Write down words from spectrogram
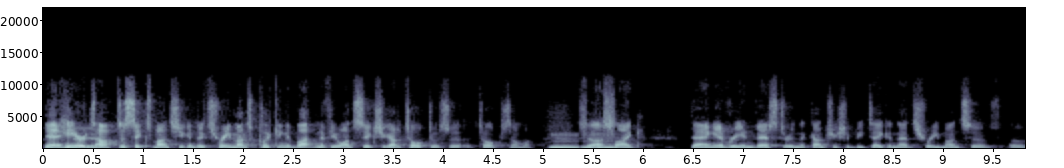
yeah. Here yeah, it's yeah. up to six months. You can do three months clicking a button. If you want six, you got to talk to us, uh, talk to someone. mm, So mm, it's mm. like, dang, every investor in the country should be taking that three months of, of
